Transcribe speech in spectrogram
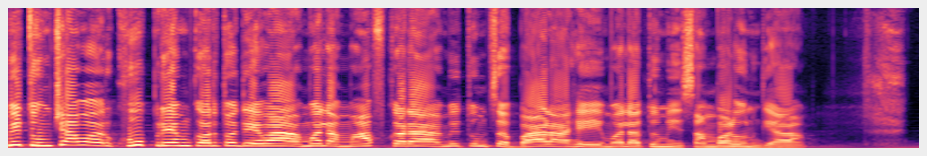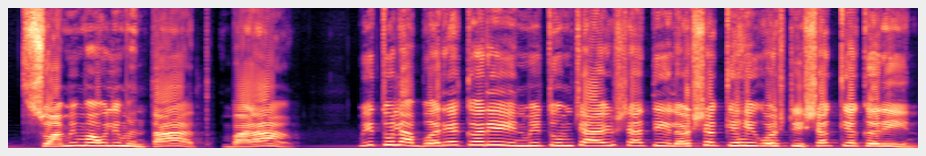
मी तुमच्यावर खूप प्रेम करतो देवा मला माफ करा मी तुमचं बाळ आहे मला तुम्ही सांभाळून घ्या. स्वामी माऊली म्हणतात बाळा मी तुला बरे करीन मी तुमच्या आयुष्यातील अशक्य ही गोष्टी शक्य करीन.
